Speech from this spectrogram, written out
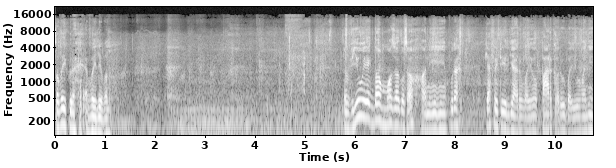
सबै कुरा एभाइलेबल भ्यू एकदम मजाको छ अनि पुरा क्याफेटेरियाहरू भयो पार्कहरू भयो अनि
